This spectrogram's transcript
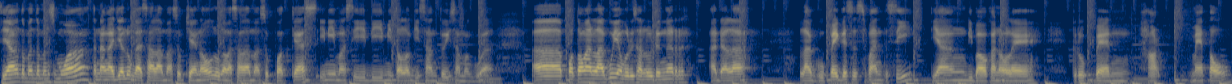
Siang teman-teman semua, tenang aja lu nggak salah masuk channel, lu nggak salah masuk podcast. Ini masih di mitologi santuy sama gua. Uh, potongan lagu yang barusan lu denger adalah lagu Pegasus Fantasy yang dibawakan oleh grup band hard metal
